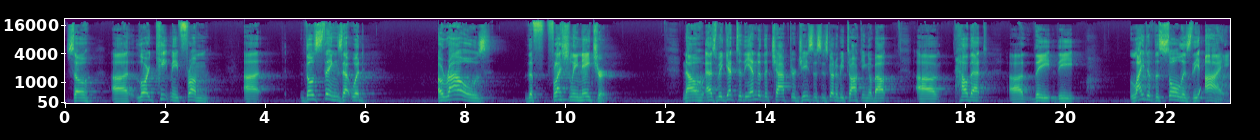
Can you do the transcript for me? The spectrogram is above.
So, uh, Lord, keep me from uh, those things that would arouse the fleshly nature now, as we get to the end of the chapter, Jesus is going to be talking about uh, how that uh, the, the light of the soul is the eye.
